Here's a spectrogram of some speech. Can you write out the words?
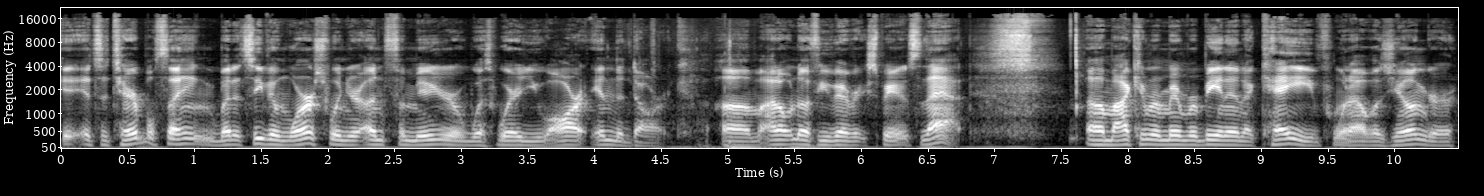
it's a terrible thing but it's even worse when you're unfamiliar with where you are in the dark. Um, i don't know if you've ever experienced that. Um, i can remember being in a cave when i was younger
